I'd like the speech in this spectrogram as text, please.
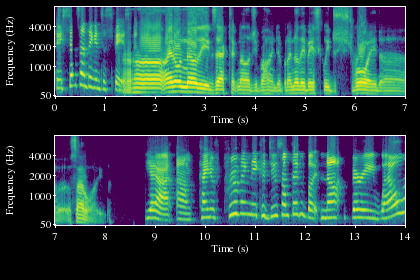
they sent something into space. Uh, i don't know the exact technology behind it but i know they basically destroyed uh, a satellite yeah, um, kind of proving they could do something, but not very well.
